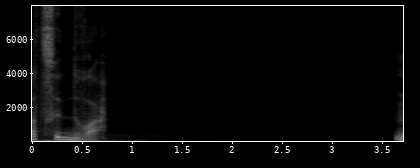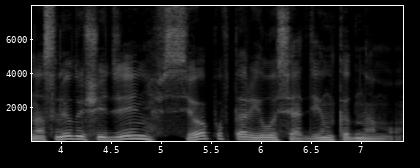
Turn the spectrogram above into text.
22. На следующий день все повторилось один к одному.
